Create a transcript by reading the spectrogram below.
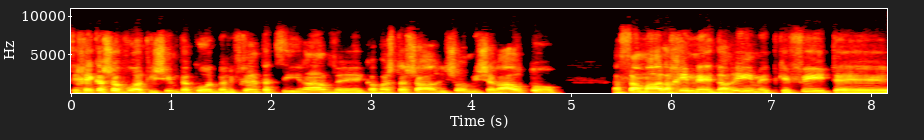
שיחק השבוע 90 דקות בנבחרת הצעירה וכבש את השער הראשון, מי שראה אותו עשה מהלכים נהדרים, התקפית, אה, אה,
